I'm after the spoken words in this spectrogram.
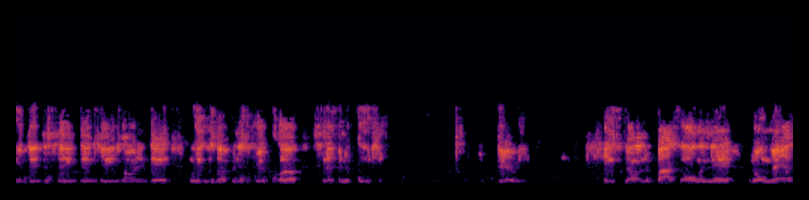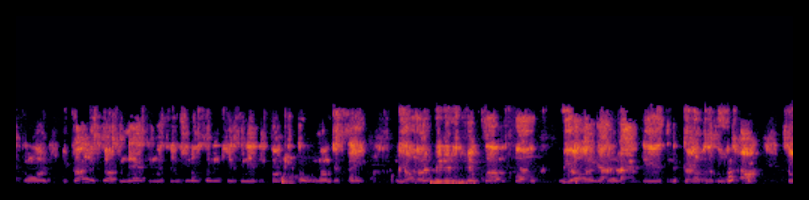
You did the same thing James Harden did when he was up in the strip club sniffing the Gucci. Period. He's smelling the box all in there, no mask on. You probably smell some nastiness too. You know, some of them chicks in funky too. You know, I'm just saying. We all have been in a strip club before. We all got a lap dance, and the girl was a little tart. So.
